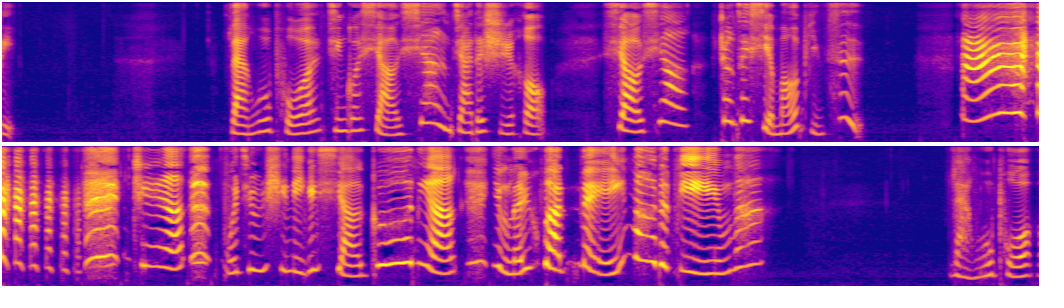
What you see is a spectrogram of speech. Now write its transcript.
里。懒巫婆经过小象家的时候，小象。正在写毛笔字，啊，这不就是那个小姑娘用来画眉毛的笔吗？懒巫婆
